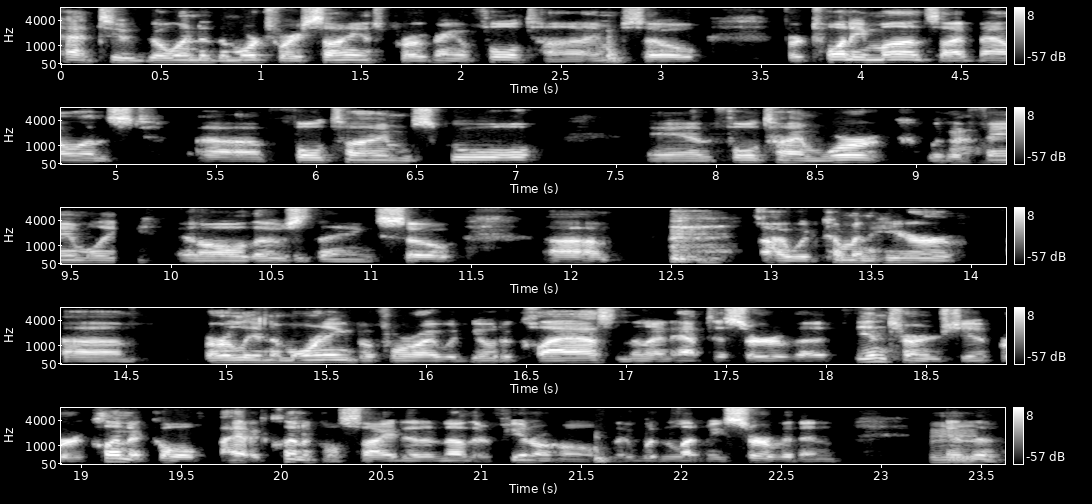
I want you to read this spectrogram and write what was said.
had to go into the mortuary science program full time. So for 20 months, I balanced uh, full time school and full time work with a family and all those things. So um, I would come in here um, early in the morning before I would go to class, and then I'd have to serve an internship or a clinical. I had a clinical site at another funeral home. They wouldn't let me serve it in mm. in the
